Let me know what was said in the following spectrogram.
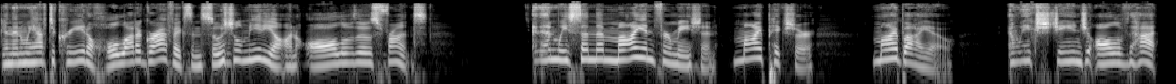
And then we have to create a whole lot of graphics and social media on all of those fronts. And then we send them my information, my picture, my bio, and we exchange all of that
